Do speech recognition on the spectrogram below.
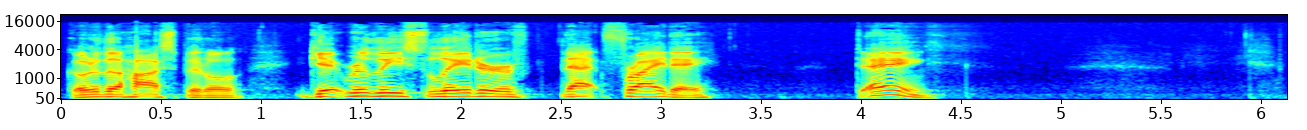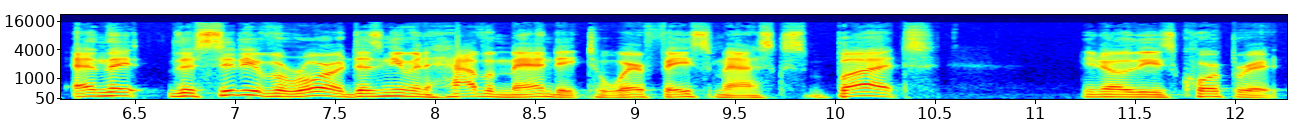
go to the hospital, get released later that Friday. Dang. And they, the city of Aurora doesn't even have a mandate to wear face masks, but you know, these corporate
